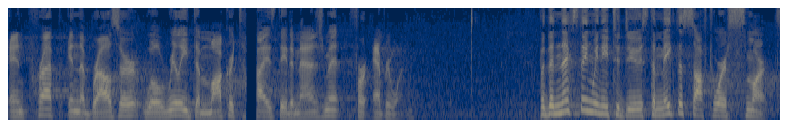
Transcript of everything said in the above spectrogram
and prep in the browser will really democratize data management for everyone. But the next thing we need to do is to make the software smart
